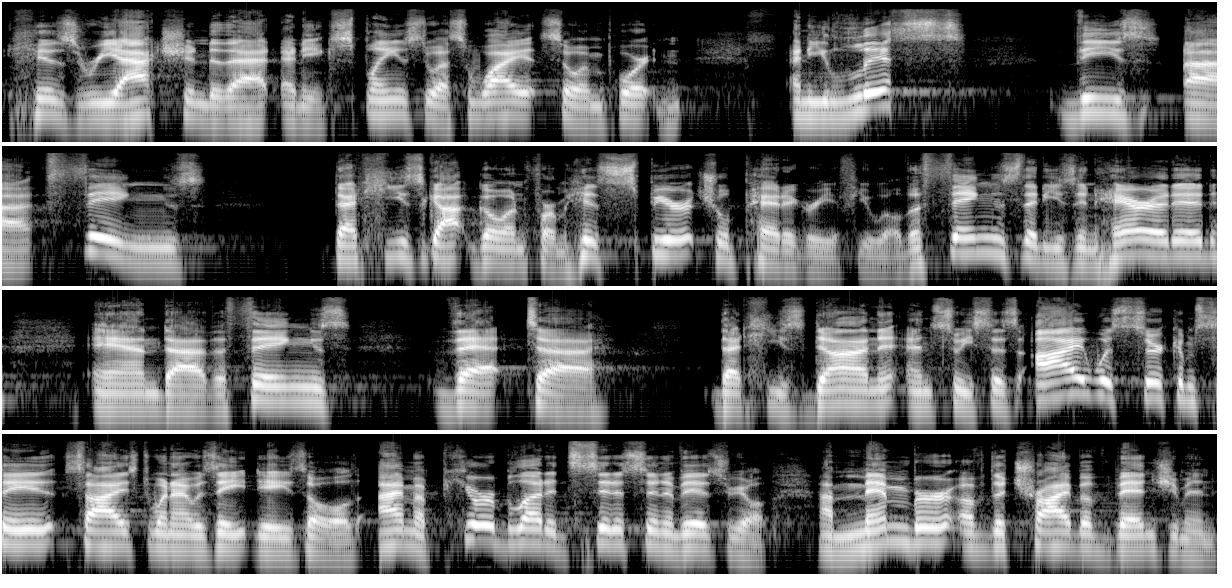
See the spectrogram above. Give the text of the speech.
his reaction to that, and he explains to us why it's so important. And he lists these uh, things that he's got going for him, his spiritual pedigree, if you will, the things that he's inherited and uh, the things that, uh, that he's done. And so he says, I was circumcised when I was eight days old. I'm a pure blooded citizen of Israel, a member of the tribe of Benjamin,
